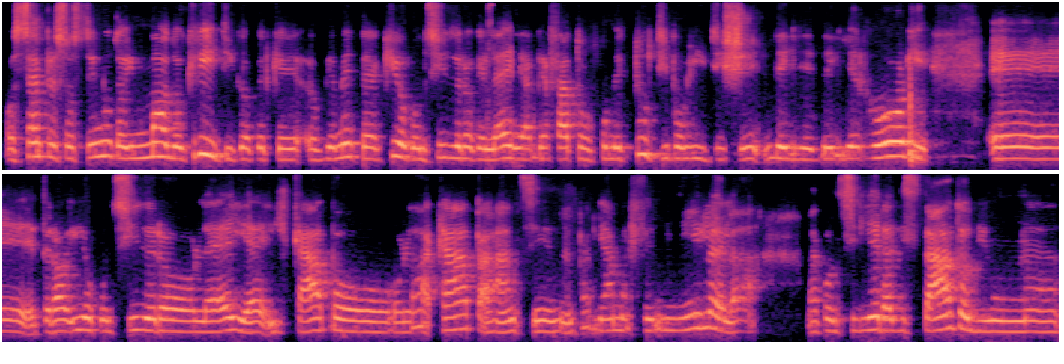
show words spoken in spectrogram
ho sempre sostenuto in modo critico perché ovviamente anch'io considero che lei abbia fatto come tutti i politici degli, degli errori eh, però io considero lei è il capo, la capa, anzi parliamo al femminile, la, la consigliera di Stato di un,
